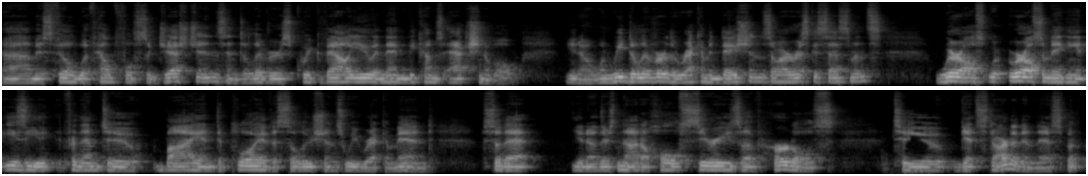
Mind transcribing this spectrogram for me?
um, is filled with helpful suggestions and delivers quick value and then becomes actionable. You know, when we deliver the recommendations of our risk assessments, we're also we're also making it easy for them to buy and deploy the solutions we recommend so that you know there's not a whole series of hurdles to get started in this but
